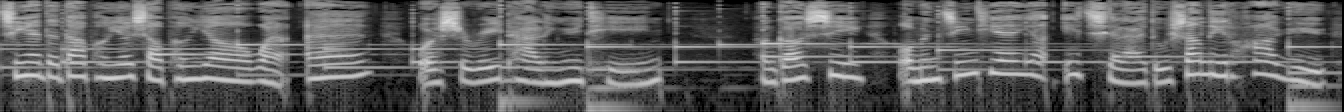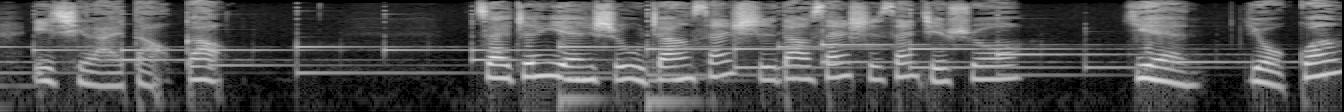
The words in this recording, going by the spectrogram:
亲爱的大朋友、小朋友，晚安！我是 Rita 林玉婷，很高兴我们今天要一起来读上帝的话语，一起来祷告。在箴言十五章三十到三十三节说：“眼有光，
